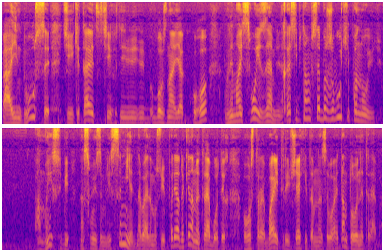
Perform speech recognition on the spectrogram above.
А індуси, чи китайці, чи е, Бог знає як кого, вони мають свої землі. Нехай собі там в себе живуть і панують. А ми собі на своїй землі самі наведемо свій порядок, і нам не треба тих гострабайтерів, їх там називають, нам того не треба.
